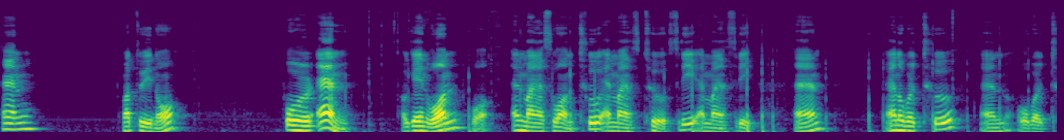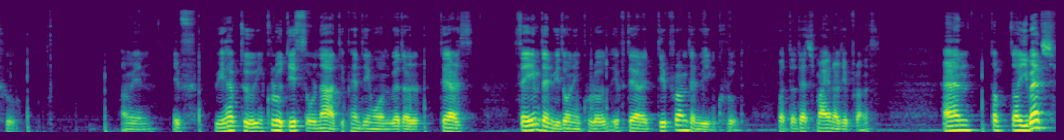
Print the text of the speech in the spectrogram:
And what do we know? For n, again 1, well, n minus 1, 2, n minus 2, 3, n minus 3, and n over 2, n over 2. I mean, if we have to include this or not depending on whether they are same then we don't include. If they are different then we include. But that's minor difference. And the, the events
